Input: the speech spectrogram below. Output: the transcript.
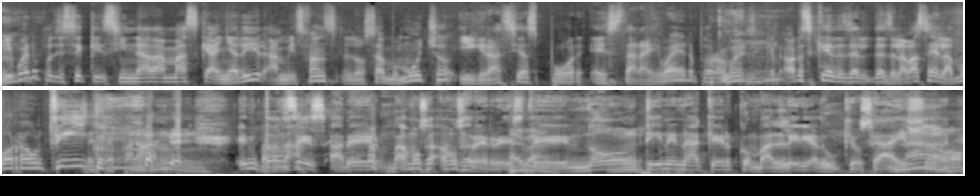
Y bueno, pues dice que sin nada más que añadir, a mis fans los amo mucho y gracias por estar ahí. Bueno, pues ahora, Bueno. ahora es que desde, desde la base del amor, Raúl. Sí, se separaron. entonces, a ver, vamos a, vamos a ver, va. Este, no tiene nada que ver con Valeria Duque, o sea, Nada. eso,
